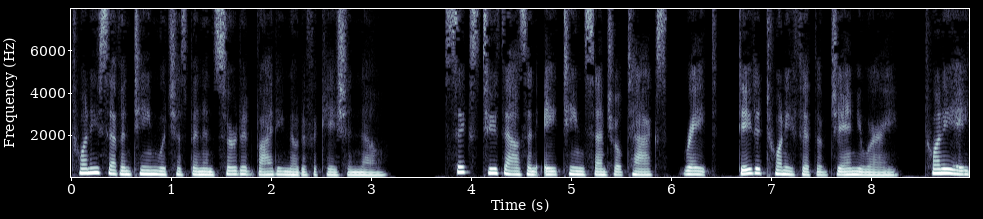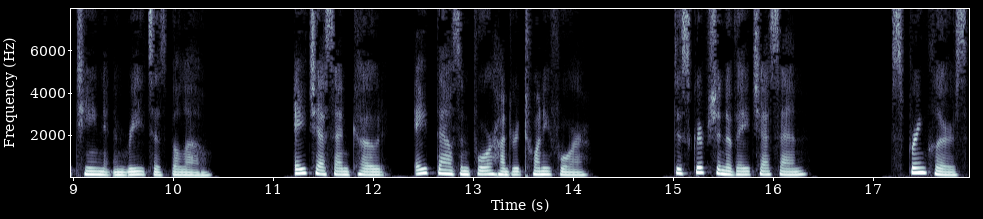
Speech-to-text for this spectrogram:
2017 which has been inserted by the Notification No. 6 2018 Central Tax Rate, dated 25th of January, 2018 and reads as below. HSN Code 8424 Description of HSN Sprinklers,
